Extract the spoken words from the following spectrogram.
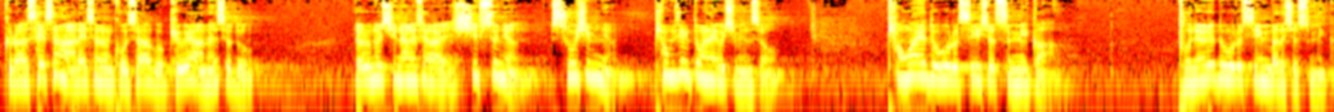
그러나 세상 안에서는 고사하고 교회 안에서도 여러분의 신앙생활 십수년, 수십 년, 평생 동안 해오시면서 평화의 도구로 쓰이셨습니까? 분열의 도구로 쓰임 받으셨습니까?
